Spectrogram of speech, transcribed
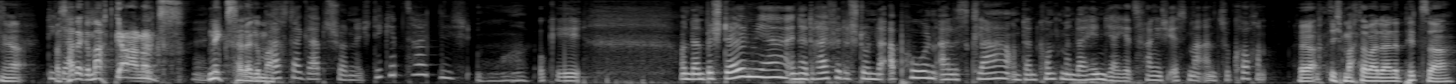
Ja. die Was hat er gemacht? Gar nichts. Nix hat er gemacht. Pasta gab's schon nicht. Die gibt's halt nicht. Oh, okay. Und dann bestellen wir, in der Dreiviertelstunde abholen, alles klar. Und dann kommt man dahin. Ja, jetzt fange ich erst mal an zu kochen. Ja, ich mach da mal deine Pizza.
